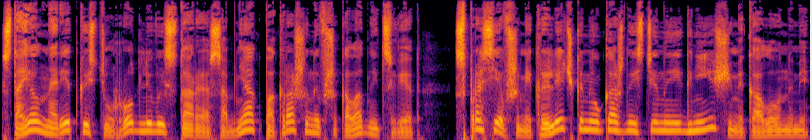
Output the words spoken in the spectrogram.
стоял на редкость уродливый старый особняк, покрашенный в шоколадный цвет, с просевшими крылечками у каждой стены и гниющими колоннами,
